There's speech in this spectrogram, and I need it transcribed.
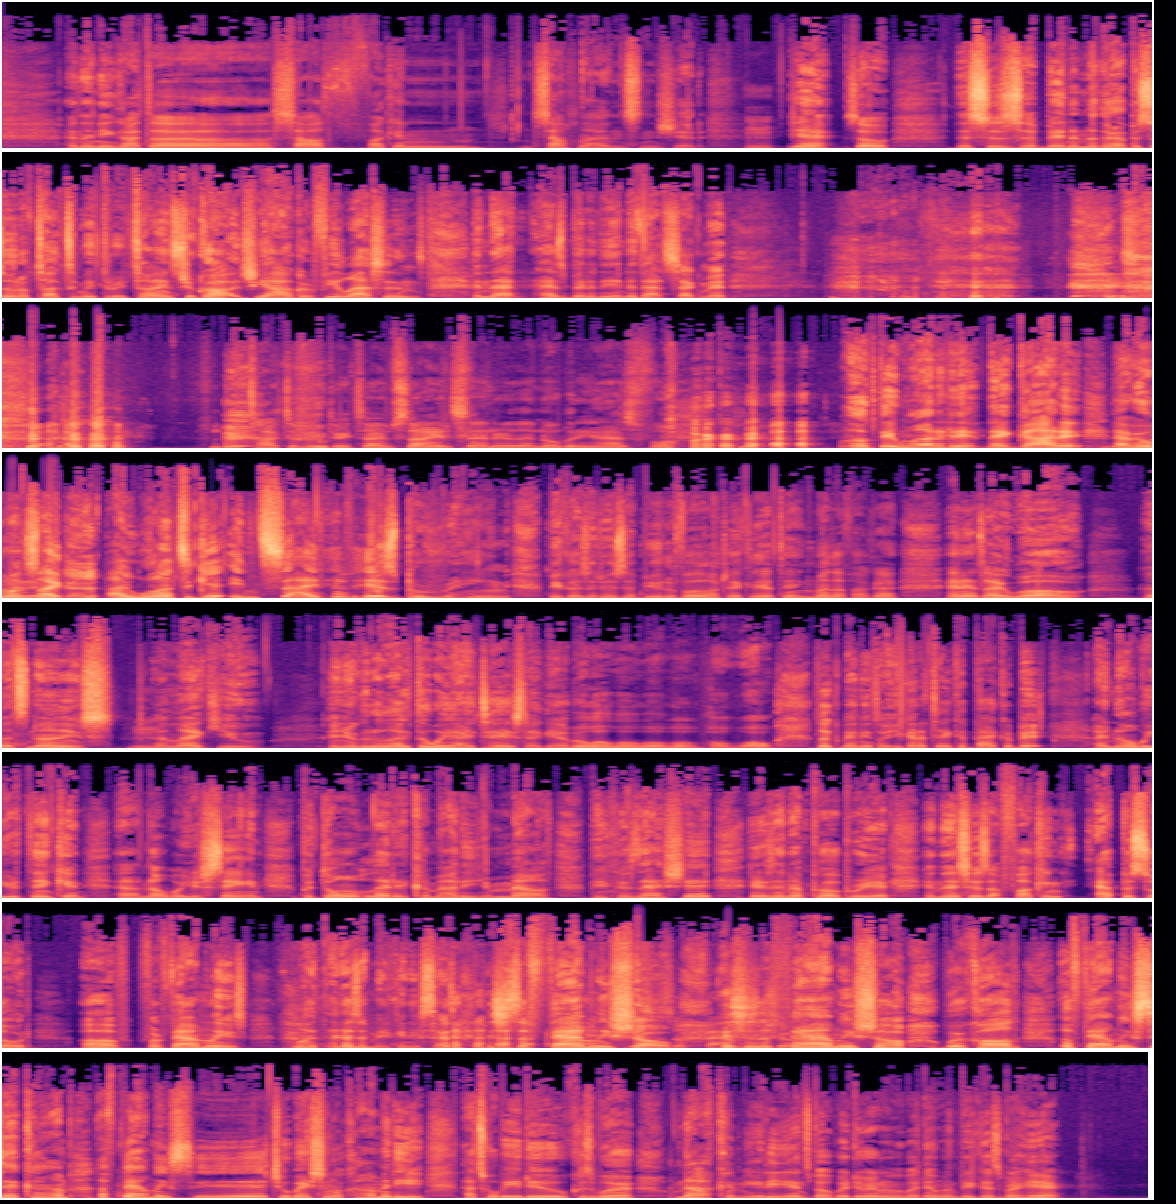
and then you got the South fucking Southlands and shit. Mm. Yeah. So this has been another episode of Talk to Me Three Times Geography Lessons, and that has been at the end of that segment. The Talk to Me Three Times Science Center that nobody asked for. Look, they wanted it. They got it. They Everyone's like, it, I want to get inside of his brain because it is a beautiful, articulate thing, motherfucker. And it's like, whoa, that's nice. Mm. I like you. And you're gonna like the way I taste. I get, whoa, whoa, whoa, whoa, whoa, whoa. Look, Benito, you gotta take it back a bit. I know what you're thinking, and I know what you're saying, but don't let it come out of your mouth because that shit is inappropriate. And this is a fucking episode of for families. What? That doesn't make any sense. This is a family show. is a This is family a show? family show. We're called a family sitcom, a family situational comedy. That's what we do because we're not comedians, but we're doing what we're doing because we're here.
